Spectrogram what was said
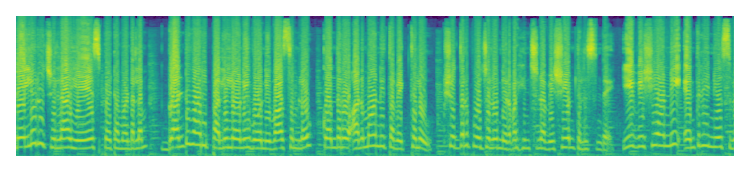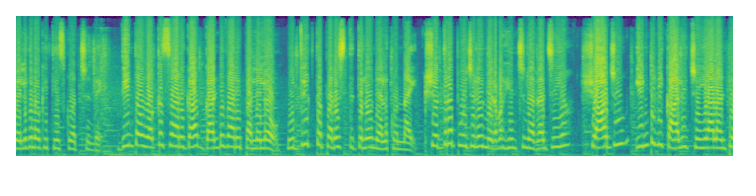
నెల్లూరు జిల్లా ఏఎస్పేట మండలం గండువారిపల్లిలోని ఓ నివాసంలో కొందరు అనుమానిత వ్యక్తులు క్షుద్ర పూజలు నిర్వహించిన విషయం తెలిసిందే. ఈ విషయాన్ని ఎంత్రీ న్యూస్ వెలుగులోకి తీసుకువచ్చింది. దీంతో ఒక్కసారిగా గండువారిపల్లిలో ఉద్రిక్త పరిస్థితులు నెలకొన్నాయి. క్షుద్ర పూజలు నిర్వహించిన రజియా షాజు ఇంటిని ఖాళీ చేయాలంటూ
